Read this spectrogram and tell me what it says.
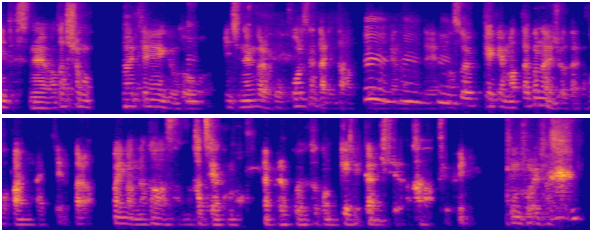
いいですね。私も代理店営業と1年ぐらいこうコールセンターにいたってだけなので、まあ、そういう経験全くない状態で他に入ってるから、まあ、今の中川さんの活躍も、やっぱりこういう過去の経験から来てるのかなというふうに思います。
